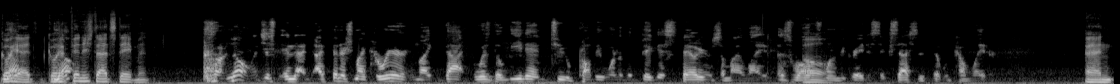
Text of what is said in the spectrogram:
Go No, ahead. Go ahead. Finish that statement. no, I just and I, I finished my career, and like that was the lead in to probably one of the biggest failures of my life, as well Oh. as one of the greatest successes that would come later. And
